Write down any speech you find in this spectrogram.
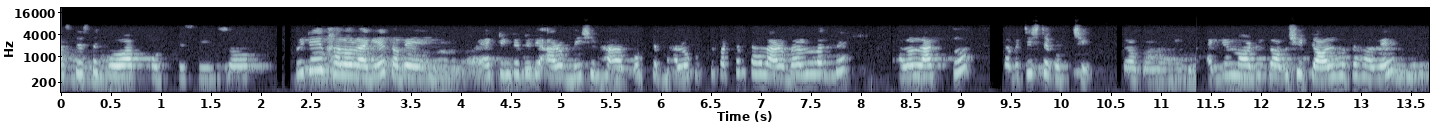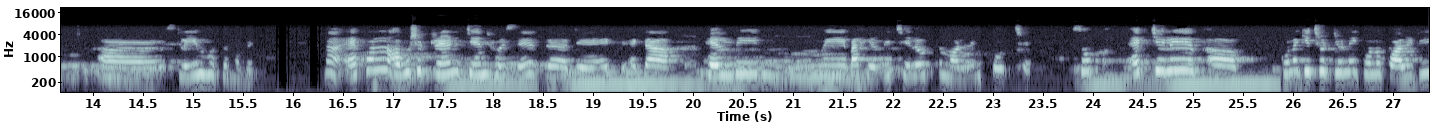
আস্তে আস্তে গ্রো আপ করতেছি। সো দুইটাই ভালো লাগে, তবে অ্যাক্টিংটা যদি আরও বেশি করতে, ভালো করতে পারতাম, তাহলে আরও ভালো লাগবে, ভালো লাগতো। তবে চেষ্টা করছি একজন মডেলকে অবশ্যই টল হতে হবে আর স্লিম হতে হবে। না, এখন অবশ্য ট্রেন্ড চেঞ্জ হয়েছে যে একটা হেলদি মেয়ে বা হেলদি ছেলেও তো মডেলিং করছে। সো অ্যাকচুয়ালি কোনো কিছুর জন্যই কোনো কোয়ালিটি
